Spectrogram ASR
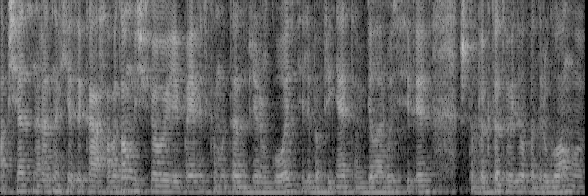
общаться на разных языках, а потом еще и поехать кому-то, например, в гости, либо принять там в Беларусь себе, чтобы кто-то увидел по-другому.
